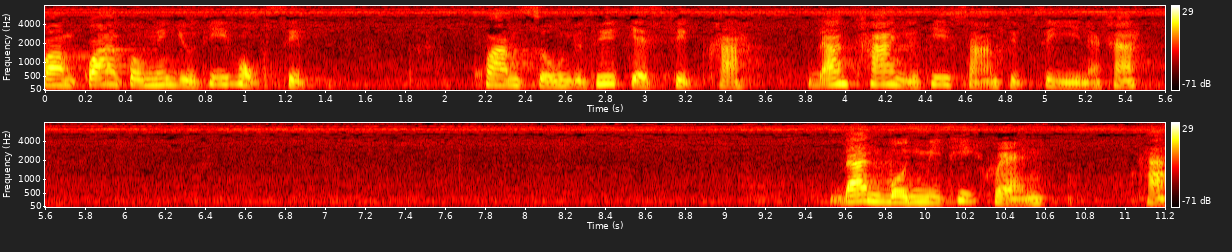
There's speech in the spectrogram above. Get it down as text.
ความกว้างตรงนี้อยู่ที่หกสิบความสูงอยู่ที่เจ็ดสิบค่ะ ด้านข้างอยู่ที่สามสิบสี่นะคะ ด้านบนมีที่แขวนค่ะ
